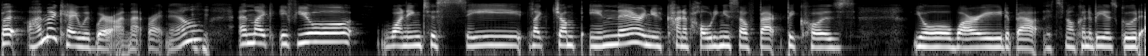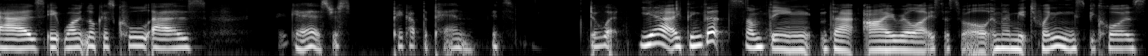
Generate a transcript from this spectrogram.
But I'm okay with where I'm at right now. And, like, if you're wanting to see, like, jump in there and you're kind of holding yourself back because you're worried about it's not going to be as good as, it won't look as cool as, who cares? Just pick up the pen. It's, do it. Yeah, I think that's something that I realized as well in my mid 20s because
